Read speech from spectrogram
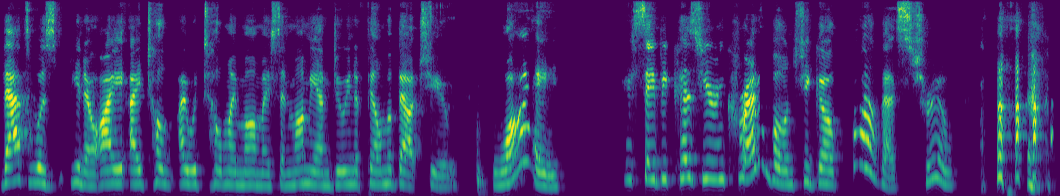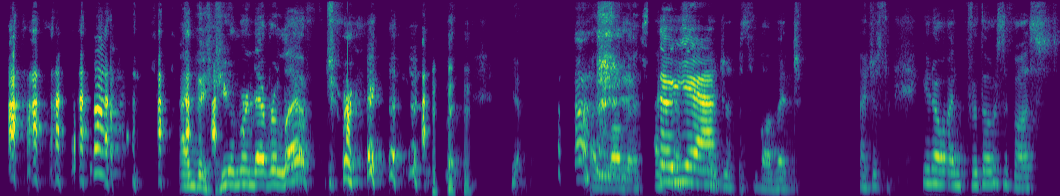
that was you know i i told i would tell my mom i said mommy i'm doing a film about you. Why? I say because you're incredible. And she'd go well that's true. And the humor never left right? I love it. So I just, yeah, I just love it. I just, you know, and for those of us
